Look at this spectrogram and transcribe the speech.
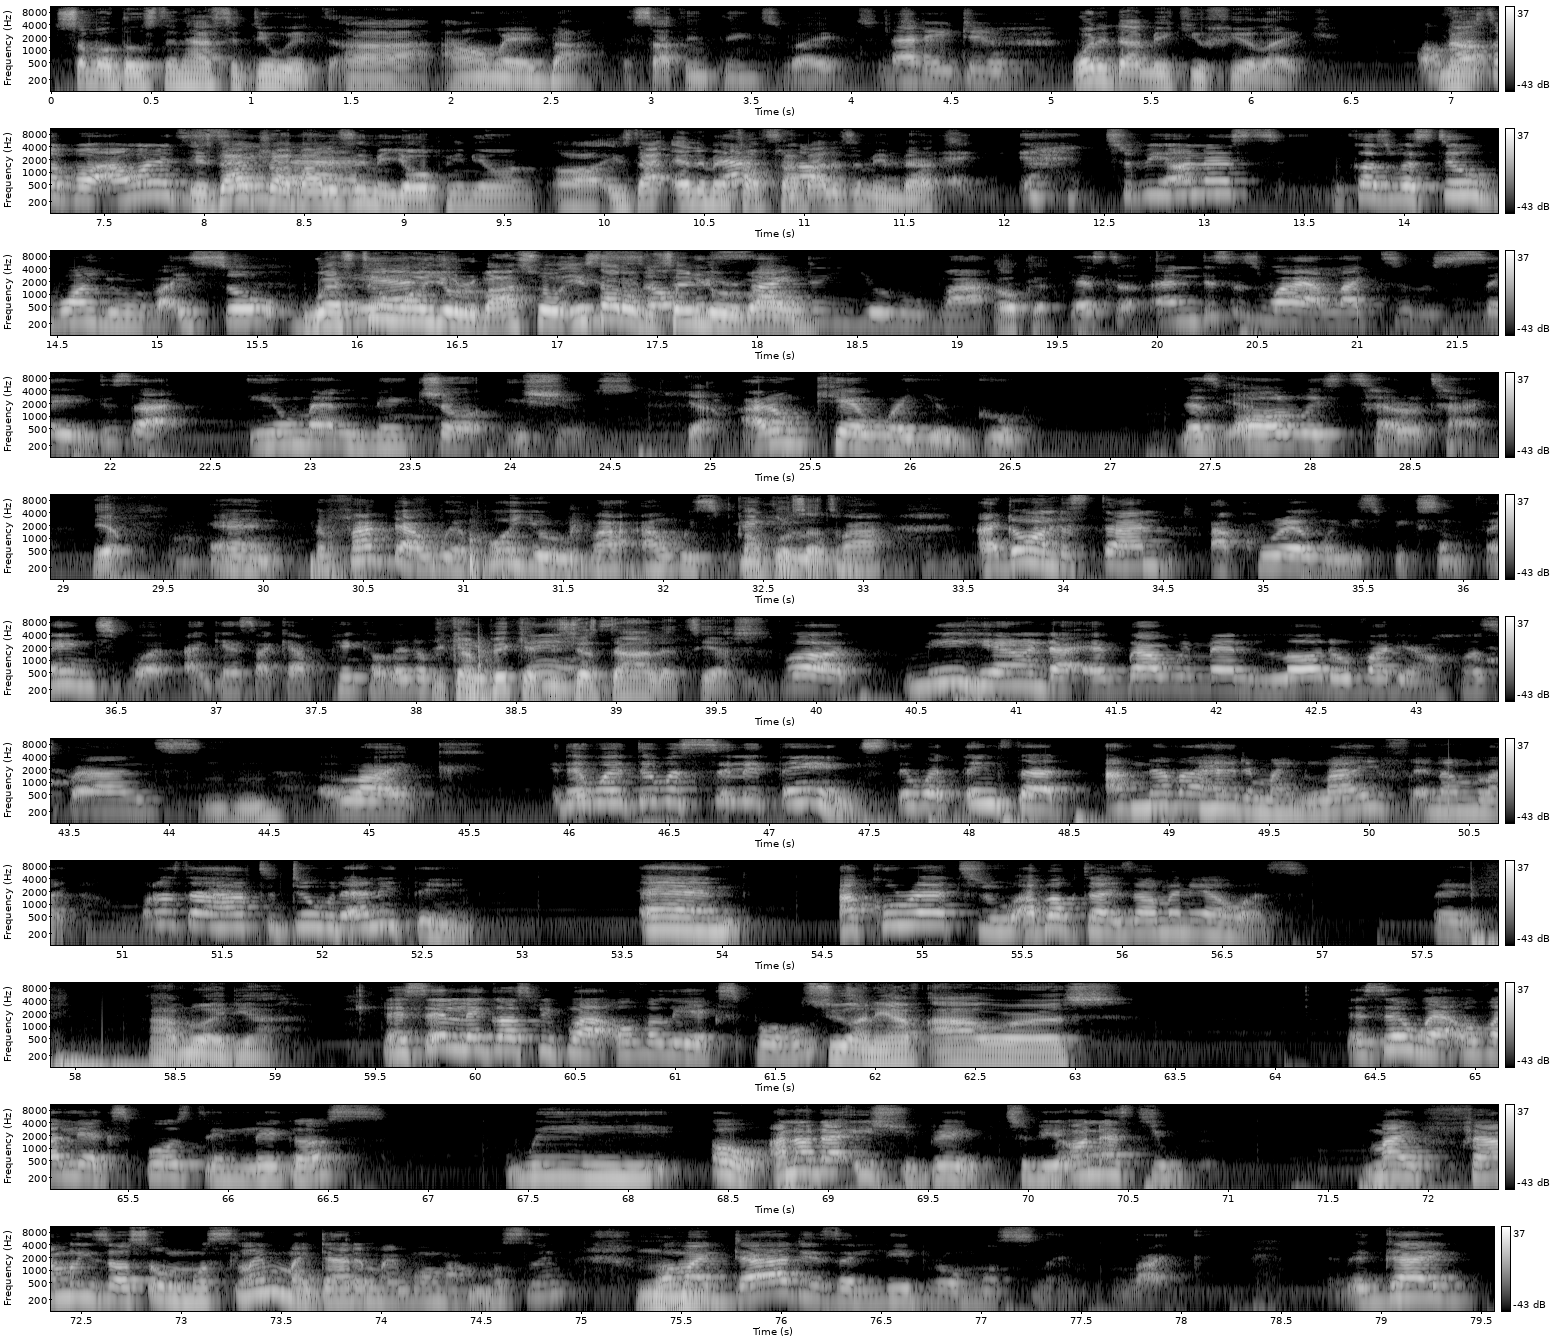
Some of those things has to do with uh Aomegba, certain things, right? That they do. What did that make you feel like? Well, Now, first of all, I wanted to Is that tribalism in your opinion? Uh, is that element of That's not- tribalism in that? to be honest, because we're still one Yoruba, it's so We're still one Yoruba, so inside of the So same Yoruba. the Yoruba, Okay. still, and this is why I like to say these are human nature issues. Yeah. I don't care where you go. There's Yeah. always stereotype. Yep. And the fact that we're both Yoruba and we speak Come closer to Yoruba, I don't understand Akure when you speak some things, but I guess I can pick a little. You can pick it. It's just dialect. Yes. But me hearing that Egba women lord over their husbands, mm-hmm. like they were they were silly things. They were things that I've never heard in my life, and I'm like, what does that have to do with anything? And Akure to Abeokuta is how many hours? Babe. I have no idea. They say Lagos people are overly exposed. Two and a half hours. They say we're overly exposed in Lagos. We oh another issue, babe. To be honest, you my family is also Muslim. My dad and my mom are Muslim, but mm-hmm. my dad is a liberal Muslim. Like the guy,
